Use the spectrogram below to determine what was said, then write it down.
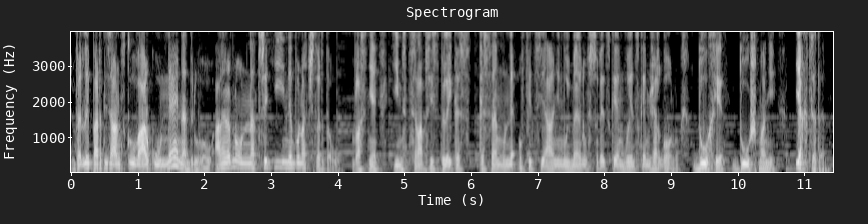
vedli partizánskou válku ne na druhou, ale rovnou na třetí nebo na čtvrtou. Vlastně tím zcela přispěli ke, ke svému neoficiálnímu jménu v sovětském vojenském žargonu. Důchy, důšmani, jak chcete.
